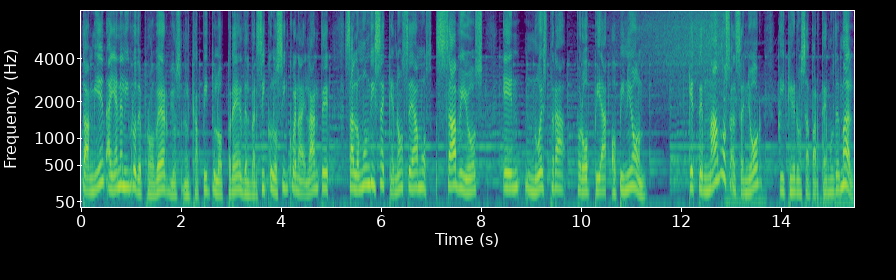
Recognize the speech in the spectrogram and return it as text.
también allá en el libro de Proverbios, en el capítulo 3, del versículo 5 en adelante, Salomón dice que no seamos sabios en nuestra propia opinión, que temamos al Señor y que nos apartemos del mal.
